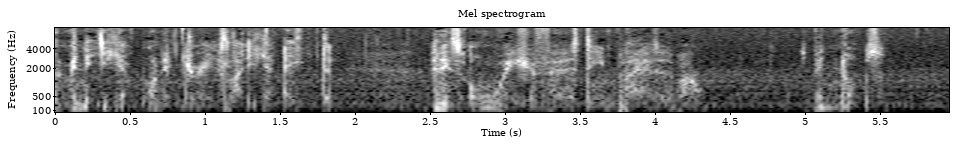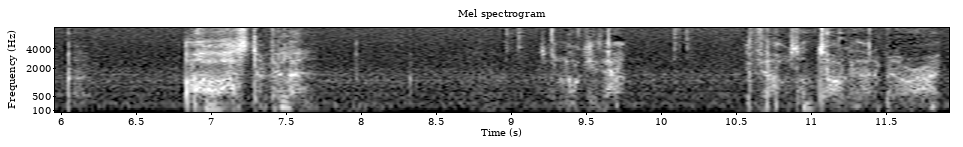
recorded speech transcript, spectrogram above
The minute you get one injury, it's like you get eight. And it's always your first team players as well. It's been nuts. Oh, Aston Villa. It's unlucky that. If that was on target, that'd have been alright.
